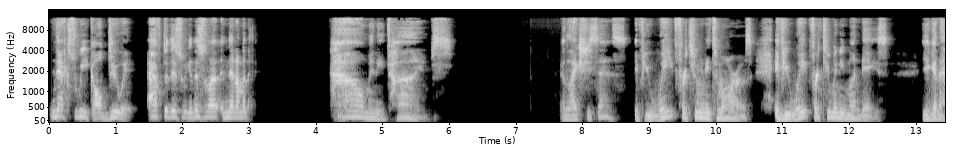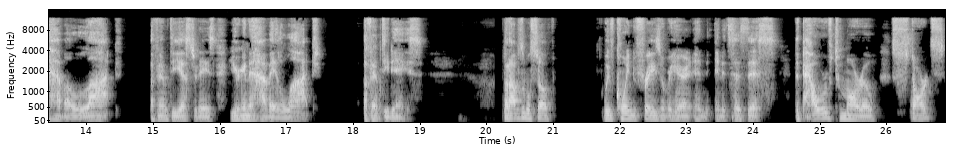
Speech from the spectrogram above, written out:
Next week, I'll do it. After this week, and this and then I'm going to, how many times? And like she says, if you wait for too many tomorrows, if you wait for too many Mondays, you're going to have a lot of empty yesterdays. You're going to have a lot of empty days. But optimal self, we've coined a phrase over here and, and it says this, the power of tomorrow starts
